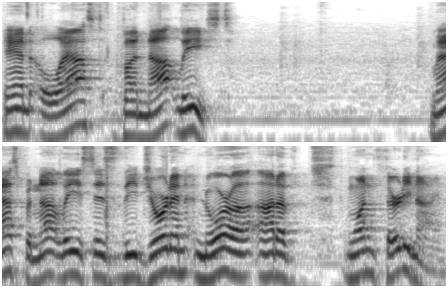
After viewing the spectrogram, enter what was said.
And last but not least, last but not least is the Jordan Nwora out of 139.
